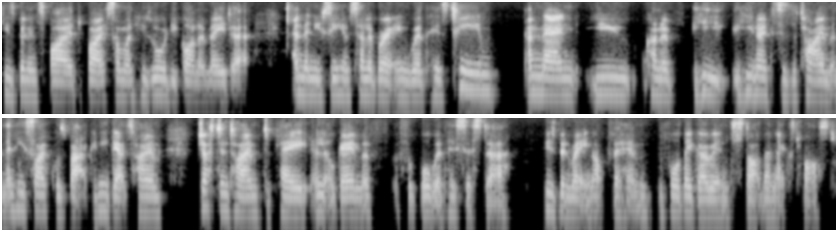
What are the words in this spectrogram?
he's been inspired by someone who's already gone and made it. And then you see him celebrating with his team and then you kind of he he notices the time and then he cycles back and he gets home just in time to play a little game of football with his sister who's been waiting up for him before they go in to start their next fast.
